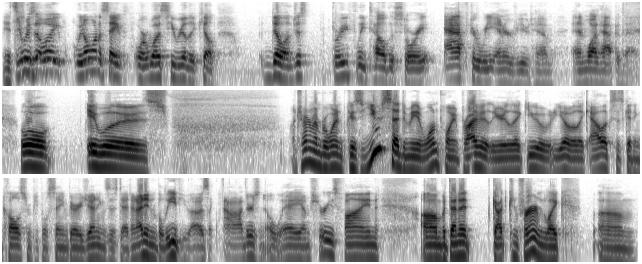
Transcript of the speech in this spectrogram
It's He was. Wait, we don't want to say, or was he really killed? Dylan, just briefly tell the story after we interviewed him and what happened then. Well, it was. I'm trying to remember when because you said to me at one point privately, you're like, "You, yo, like Alex is getting calls from people saying Barry Jennings is dead," and I didn't believe you. I was like, "Ah, there's no way. I'm sure he's fine." Um, but then it got confirmed, like, um,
